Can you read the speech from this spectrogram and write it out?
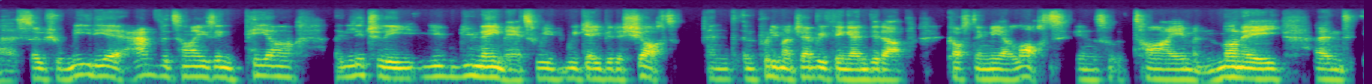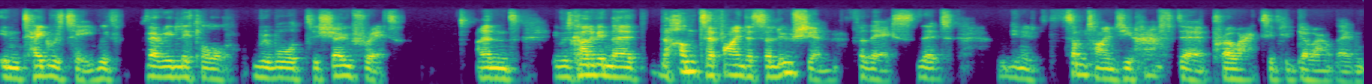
uh, social media, advertising, PR. Like literally, you you name it, we we gave it a shot, and and pretty much everything ended up costing me a lot in sort of time and money and integrity with very little reward to show for it. And it was kind of in the the hunt to find a solution for this that you know sometimes you have to proactively go out there and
